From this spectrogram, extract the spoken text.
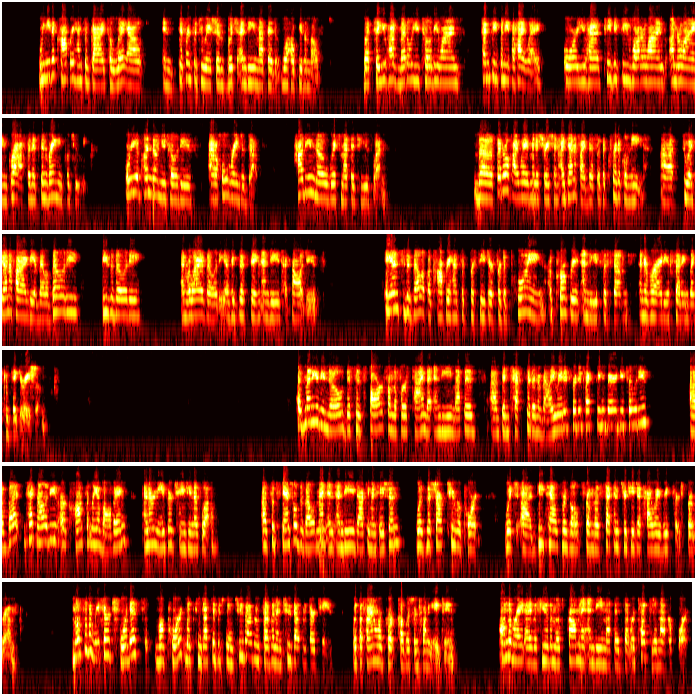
We need a comprehensive guide to lay out in different situations which NDE method will help you the most. Let's say you have metal utility lines 10 feet beneath a highway or you have PVC water lines underlying grass and it's been raining for two weeks, or you have unknown utilities at a whole range of depths. How do you know which method to use when? The Federal Highway Administration identified this as a critical need uh, to identify the availability, feasibility, and reliability of existing NDE technologies and to develop a comprehensive procedure for deploying appropriate NDE systems in a variety of settings and configurations. As many of you know, this is far from the first time that NDE methods have been tested and evaluated for detecting buried utilities, uh, but technologies are constantly evolving and our needs are changing as well. A substantial development in NDE documentation was the SHRP 2 report which uh, details results from the second Strategic Highway Research Program. Most of the research for this report was conducted between 2007 and 2013, with the final report published in 2018. On the right, I have a few of the most prominent NDE methods that were tested in that report,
